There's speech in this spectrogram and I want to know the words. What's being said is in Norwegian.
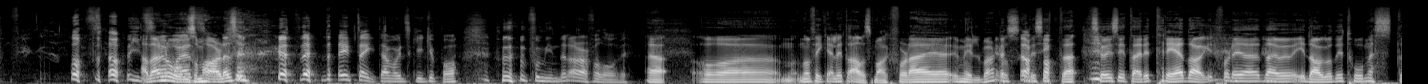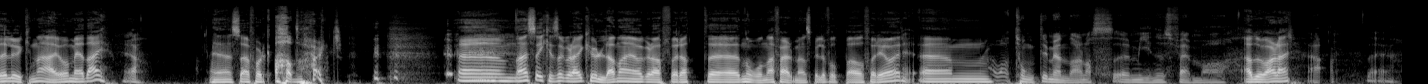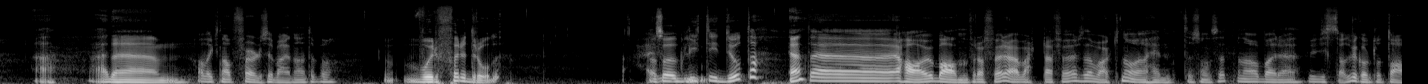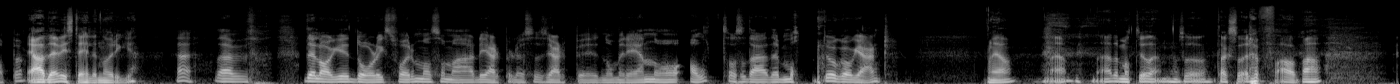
Ja, det er noen som har det, si. det, det tenkte jeg faktisk ikke på. For min del er det i hvert fall over. Ja, og nå- nå fikk jeg litt avsmak for deg umiddelbart. Og skal vi sitte, skal vi sitte her i tre dager, for det er jo i dag og de to neste lukene er jo med deg. Ja. Eh, Så er folk advart. Eh, nei, så ikke så glad i kulda. Jeg er jo glad for at uh, noen er ferdig med å spille fotball for i år. Um, Det var tungt i Mjøndalen, ass. Minus fem og ja, du var der? Ja, det. Nei, det Hadde knapt følelse i beina etterpå. Hvorfor dro du? Altså- Litt idiot, da. Ja. Det, jeg har jo banen fra før, jeg har vært der før, så det var ikke noe å hente sånn sett. Men det var bare Vi visste at vi kom til å tape. Ja, det visste hele Norge. Ja, det er det laget i dårligst form, og som er de hjelpeløses hjelper nummer én og alt. Altså det, det måtte jo gå gærent. Ja, ja. Nei, det måtte jo det. Så takk skal dere faen meg ha.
